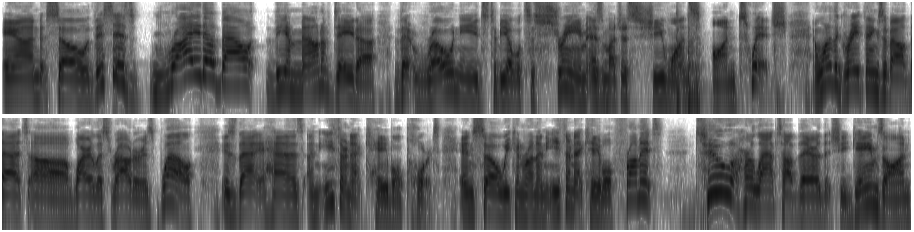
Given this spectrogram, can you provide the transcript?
And so this is right about the amount of data that Roe needs to be able to stream as much as she wants on Twitch. And one of the great things about that uh, wireless router as well is that it has an Ethernet cable port. And so we can run an Ethernet cable from it to her laptop there that she games on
